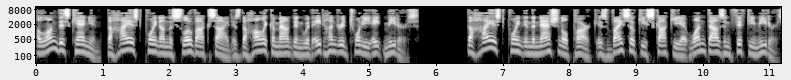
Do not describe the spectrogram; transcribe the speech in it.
Along this canyon, the highest point on the Slovak side is the Holica mountain with 828 metres. The highest point in the national park is Vysoké Skalky at 1050 metres.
